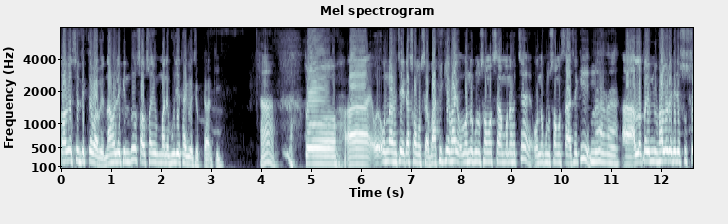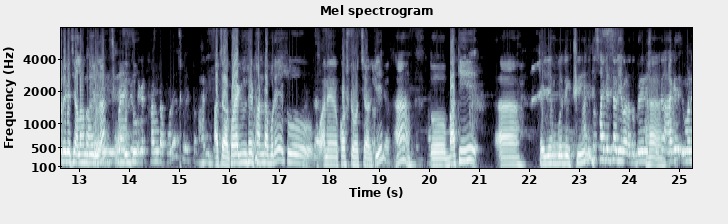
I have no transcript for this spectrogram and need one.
তবে সে দেখতে পাবে, না হলে কিন্তু সবসময় মানে বুঝে থাকবে চোখটা আর কি। হ্যাঁ? তো আহ, ওনার হচ্ছে এটা সমস্যা। বাকি কি ভাই? অন্য কোনো সমস্যা মনে হচ্ছে? অন্য কোনো সমস্যা আছে কি? না না। আল্লাহ তো এমনি ভালো রেখেছে সুস্থ রেখেছে আলহামদুলিল্লাহ। কিন্তু থেকে ঠান্ডা পড়ে শরীরটা ভারী আচ্ছা কয়েকদিন থেকে ঠান্ডা পড়ে একটু মানে কষ্ট হচ্ছে আর কি হ্যাঁ? তো বাকি আহ, এই যে দেখছি। সাইকেল চালিয়ে বেড়াতো ব্রেন হ্যাঁ। স্ট্রোকের আগে মানে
